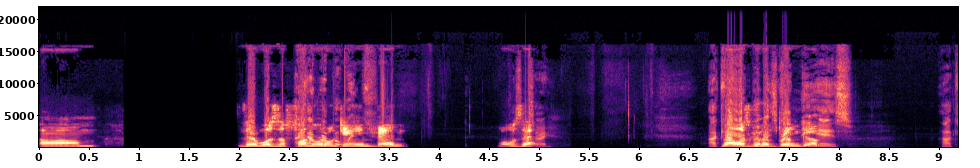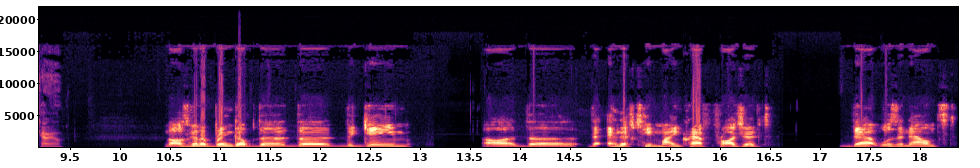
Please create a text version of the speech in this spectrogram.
Um, there was a fun little game, Ben. What was that? Sorry. I No, I was gonna bring up- is. I'll carry on. No, I was gonna bring up the the the game, uh, the the NFT Minecraft project that was announced.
